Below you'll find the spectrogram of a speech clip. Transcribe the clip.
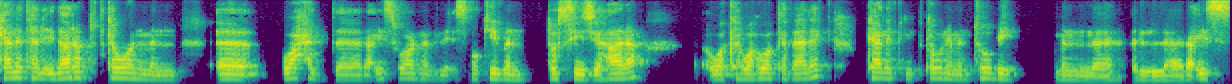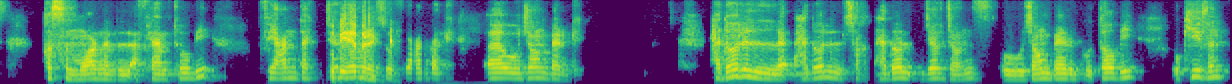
كانت هالإدارة بتتكون من آه، واحد آه، رئيس وارنر اللي اسمه كيفن تسوجيهارا وك- وهو كذلك. كانت متكونة من توبي من الرئيس قسم وارنر للأفلام توبي. في عندك توبي إمريك. وفي عندك وجون بيرج هدول ال... هدول الشخ... هدول جيف جونز وجون بيرج وتوبي وكيفن.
